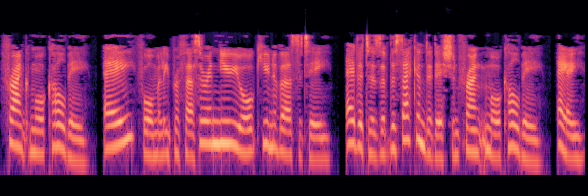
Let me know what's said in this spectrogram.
Frank Moore Colby, A. Formerly professor in New York University. Editors of the second edition Frank Moore Colby, A.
